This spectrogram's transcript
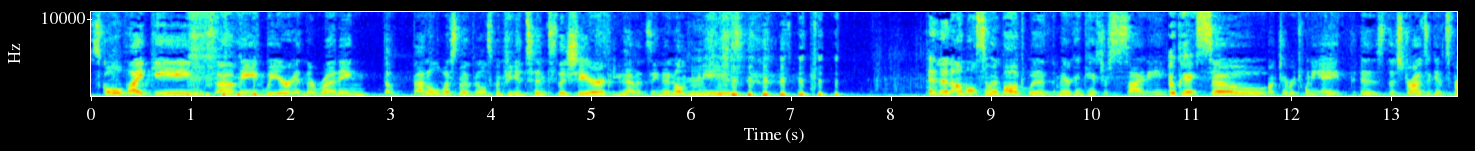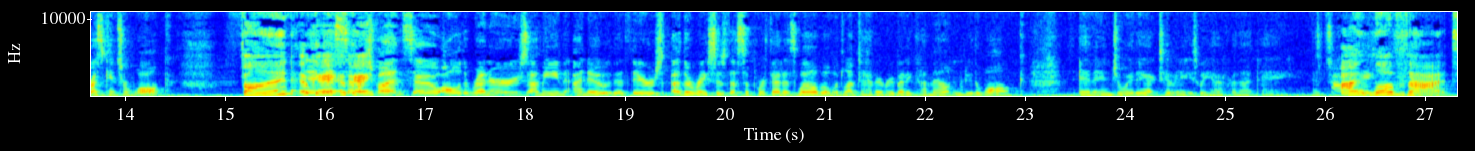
Skull Vikings. I mean, we are in the running. The Battle of West Mobile is going to be intense this year if you haven't seen it on the mm. news. And then I'm also involved with American Cancer Society. Okay. So October 28th is the Strides Against Breast Cancer Walk. Fun. Okay. It is okay. so much fun. So all of the runners, I mean, I know that there's other races that support that as well, but would love to have everybody come out and do the walk and enjoy the activities we have for that day. It's I love that.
